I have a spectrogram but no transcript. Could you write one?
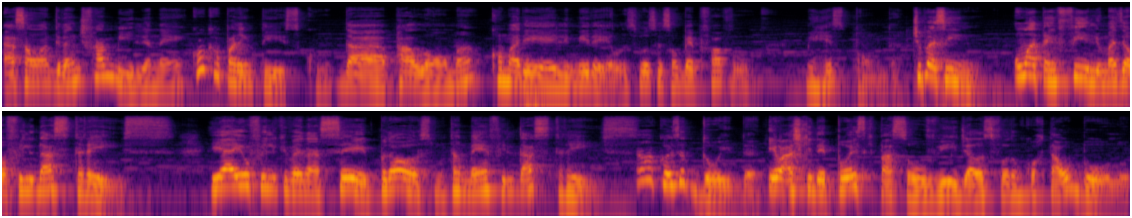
elas são uma grande família, né? Qual que é o parentesco da Paloma com Marielle e Mirella? Se você souber, por favor, me responda. Tipo assim, uma tem filho, mas é o filho das três. E aí o filho que vai nascer próximo também é filho das três. É uma coisa doida. Eu acho que depois que passou o vídeo, elas foram cortar o bolo.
